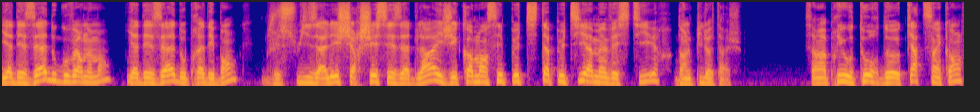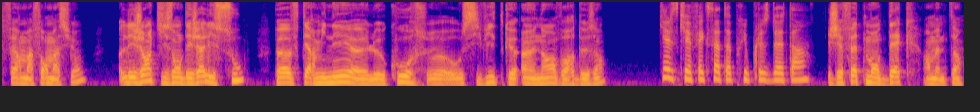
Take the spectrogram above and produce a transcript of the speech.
Il y a des aides au gouvernement, il y a des aides auprès des banques? Je suis allé chercher ces aides-là et j'ai commencé petit à petit à m'investir dans le pilotage. Ça m'a pris autour de 4-5 ans faire ma formation. Les gens qui ont déjà les sous peuvent terminer euh, le cours euh, aussi vite qu'un an, voire deux ans. Qu'est-ce qui a fait que ça t'a pris plus de temps? J'ai fait mon deck en même temps.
